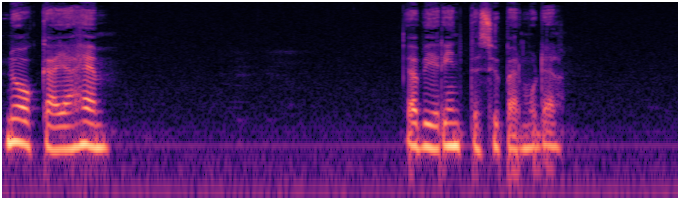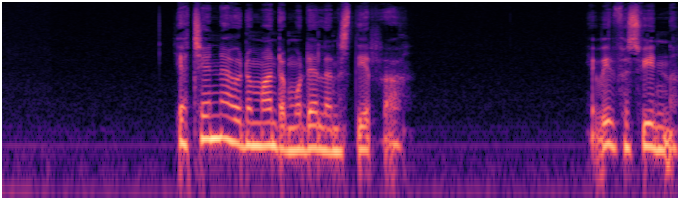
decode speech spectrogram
nu åker jag hem. Jag blir inte supermodell. Jag känner hur de andra modellerna stirrar. Jag vill försvinna.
